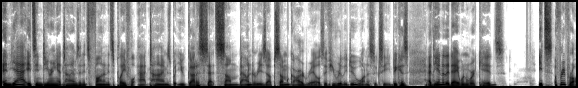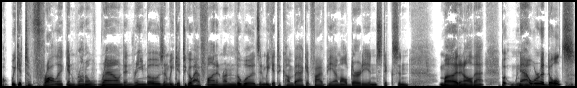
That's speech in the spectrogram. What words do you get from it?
And yeah, it's endearing at times and it's fun and it's playful at times, but you've got to set some boundaries up, some guardrails if you really do want to succeed. Because at the end of the day, when we're kids, it's a free for all. We get to frolic and run around and rainbows, and we get to go have fun and run into the woods, and we get to come back at 5 p.m. all dirty and sticks and mud and all that. But now we're adults.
